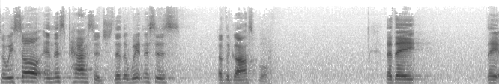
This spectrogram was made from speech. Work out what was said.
So we saw in this passage that the witnesses of the gospel that they they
